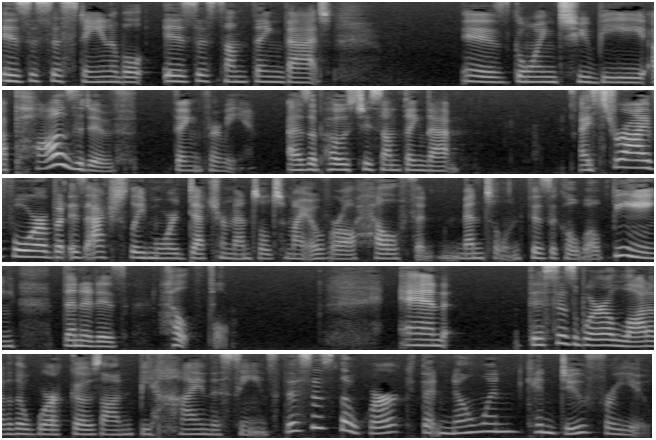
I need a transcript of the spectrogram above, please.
Is this sustainable? Is this something that is going to be a positive thing for me, as opposed to something that I strive for, but is actually more detrimental to my overall health and mental and physical well being than it is helpful? And this is where a lot of the work goes on behind the scenes. This is the work that no one can do for you.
